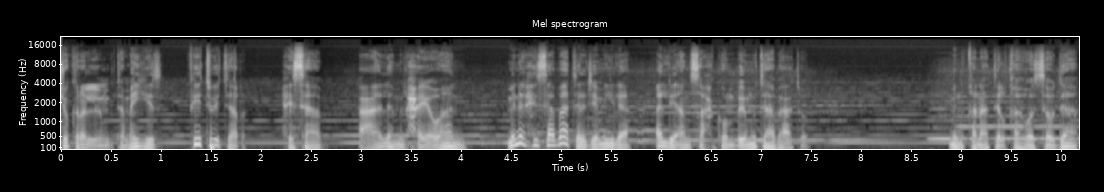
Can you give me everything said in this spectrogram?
شكرا للمتميز في تويتر. حساب عالم الحيوان من الحسابات الجميلة اللي أنصحكم بمتابعته. من قناة القهوة السوداء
